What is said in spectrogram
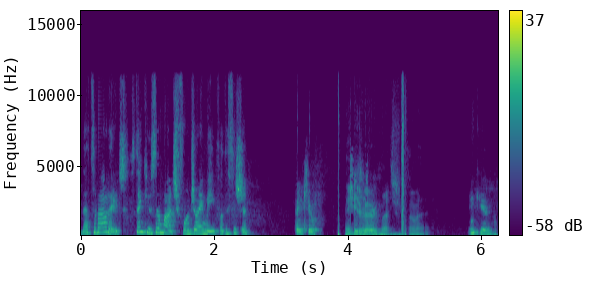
that's about it. Thank you so much for joining me for the session. Thank you. Thank Cheers. you very much. Bye-bye. Thank you.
